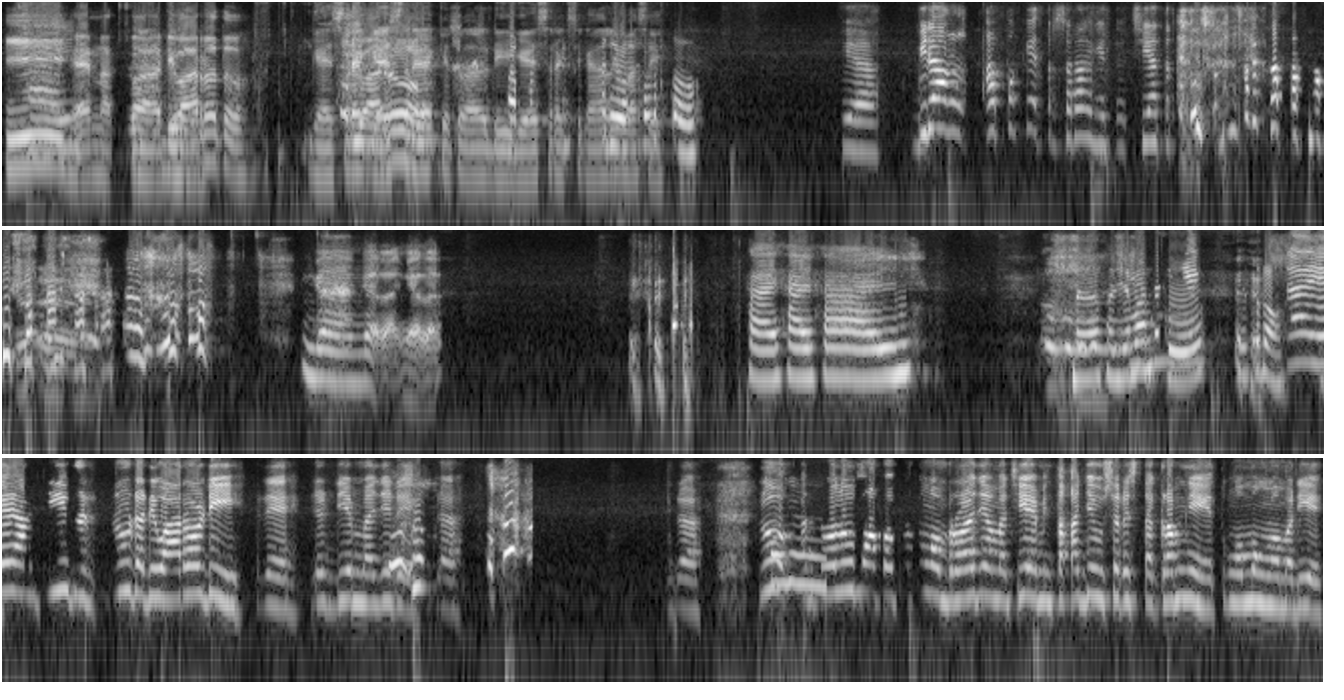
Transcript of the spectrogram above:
Ih, Hai. enak. Wah, di Waro tuh. Gesrek gesrek itu Aldi, gesrek sekali Aduh, pasti. tuh. Ya. bilang apa kayak terserah gitu Cia ter Enggak, enggak lah, enggak lah. Hai, hai, hai. dengan senyumanku itu dong. Udah ya Anggi udah- lu udah di warol di. Deh udah diem aja deh. Udah. Udah. Lu kalau lu mau apa apa tuh ngobrol aja sama Cia minta aja user Instagramnya itu ngomong lo sama dia.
